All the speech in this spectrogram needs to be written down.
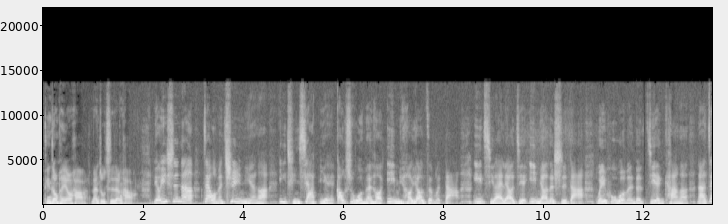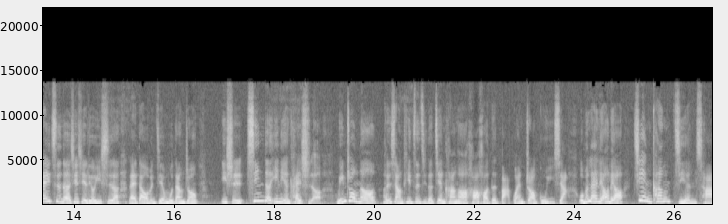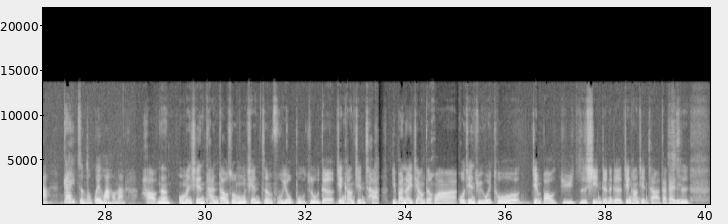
听众朋友好，男主持人好。刘医师呢，在我们去年啊疫情下也告诉我们哦，疫苗要怎么打，一起来了解疫苗的施打，维护我们的健康啊。那再一次呢，谢谢刘医师啊，来到我们节目当中。医师，新的一年开始啊。民众呢，很想替自己的健康啊，好好的把关照顾一下。我们来聊聊健康检查该怎么规划，好吗？好，那我们先谈到说，目前政府有补助的健康检查。一般来讲的话，国健局委托健保局执行的那个健康检查，大概是。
